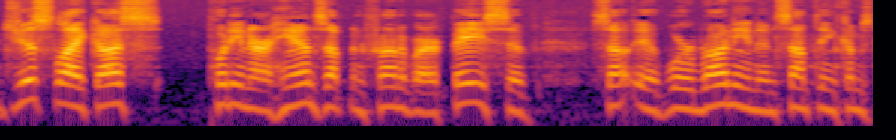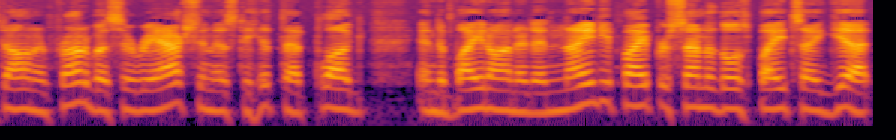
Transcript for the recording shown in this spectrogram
just like us putting our hands up in front of our face, if, if we're running and something comes down in front of us, their reaction is to hit that plug and to bite on it. And 95% of those bites I get,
